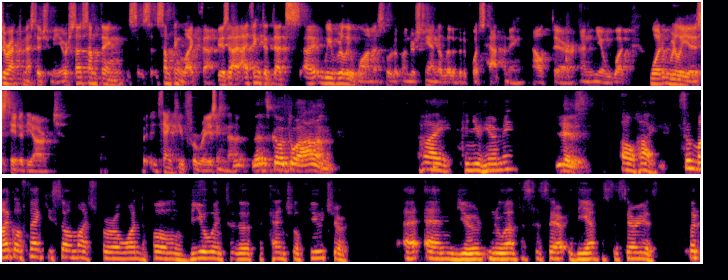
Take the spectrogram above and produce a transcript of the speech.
direct message me or something, something like that. Because I, I think that that's, I, we really want to sort of understand a little bit of what's happening out there and, you know, what, what really is state of the art. But thank you for raising that. Let's go to Alan. Hi, can you hear me? Yes. Oh, hi. So Michael, thank you so much for a wonderful view into the potential future uh, and your new emphasis, there, the emphasis areas. But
